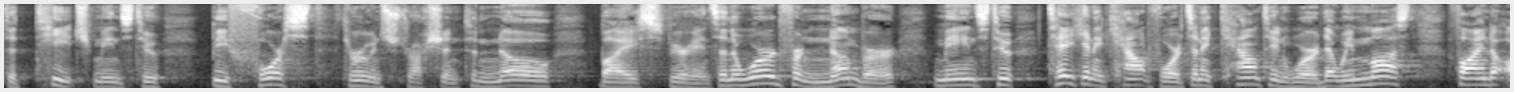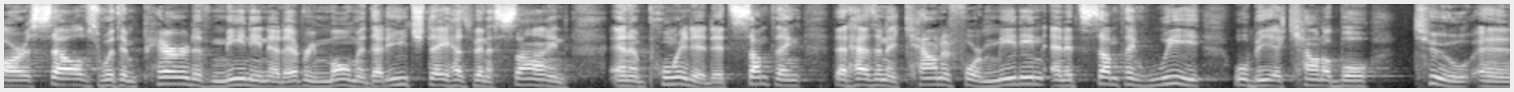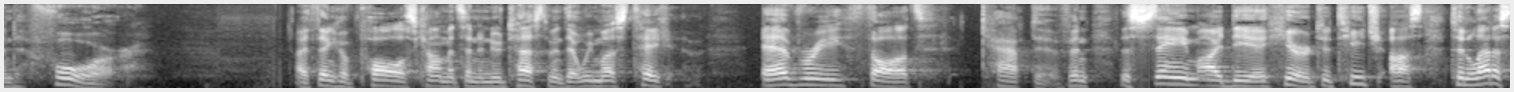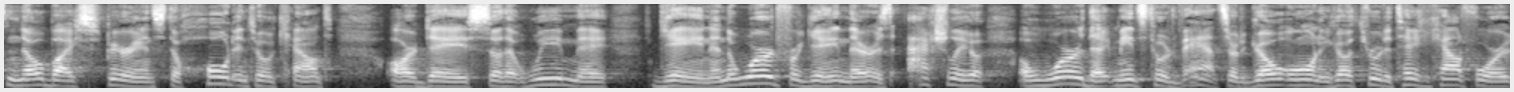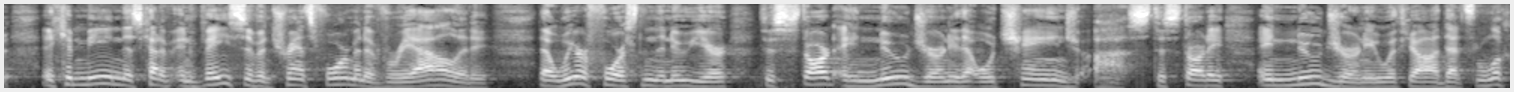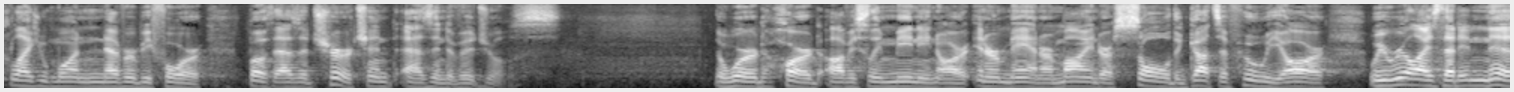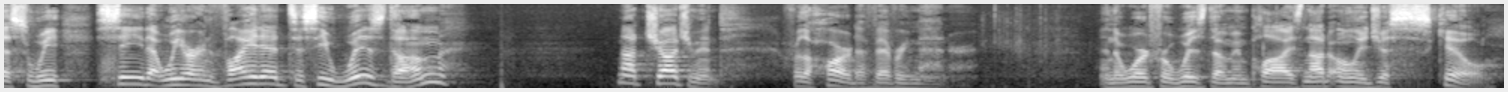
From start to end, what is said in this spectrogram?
To teach means to be forced through instruction, to know by experience. And the word for number means to take an account for. It's an accounting word that we must find ourselves with imperative meaning at every moment, that each day has been assigned and appointed. It's something that has an accounted for meaning, and it's something we will be accountable to and for. I think of Paul's comments in the New Testament that we must take every thought captive. And the same idea here to teach us, to let us know by experience, to hold into account our days so that we may gain. And the word for gain there is actually a, a, word that means to advance or to go on and go through, to take account for it. It can mean this kind of invasive and transformative reality that we are forced in the new year to start a new journey that will change us, to start a, a new journey with God that's looked like one never before, both as a church and as individuals. The word heart, obviously meaning our inner man, our mind, our soul, the guts of who we are. We realize that in this, we see that we are invited to see wisdom, not judgment, for the heart of every manner. And the word for wisdom implies not only just skill,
